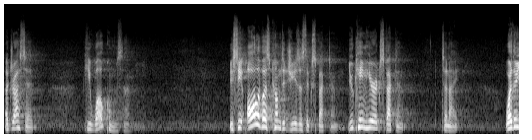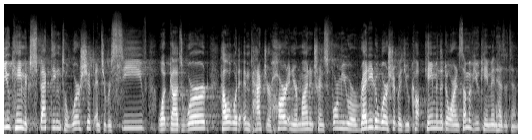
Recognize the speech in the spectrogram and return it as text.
address it. He welcomes them. You see, all of us come to Jesus expectant. You came here expectant tonight. Whether you came expecting to worship and to receive what God's word, how it would impact your heart and your mind and transform you, were ready to worship as you came in the door, and some of you came in hesitant.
